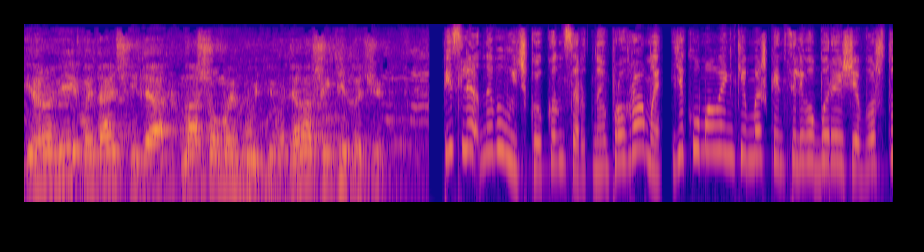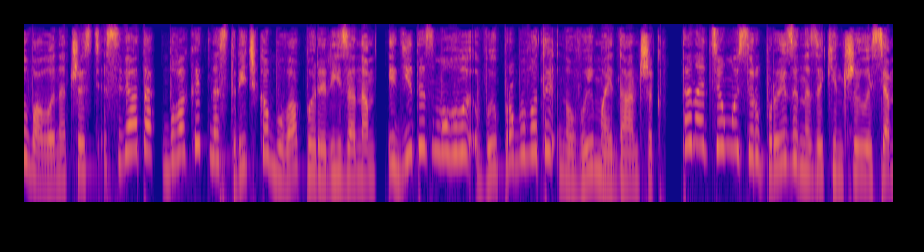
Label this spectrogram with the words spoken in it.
ігрові майданчики для нашого майбутнього, для наших діточок. Після невеличкої концертної програми, яку маленькі мешканці лівобережжя влаштували на честь свята, блакитна стрічка була перерізана, і діти змогли випробувати новий майданчик. Та на цьому сюрпризи не закінчилися,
